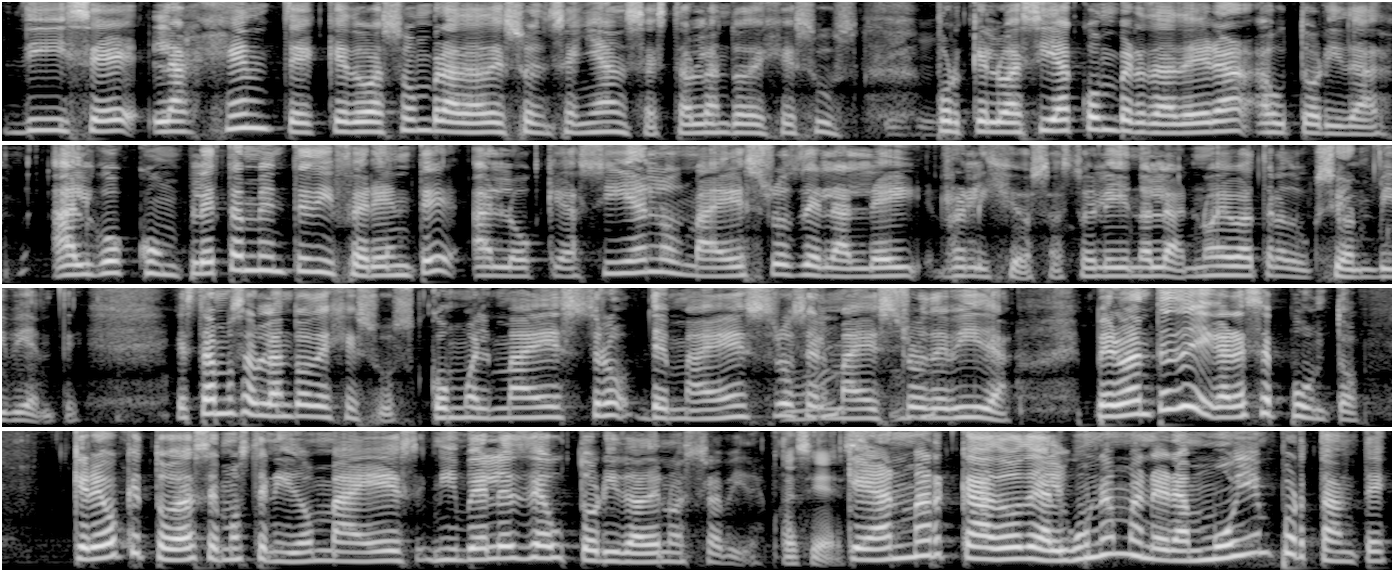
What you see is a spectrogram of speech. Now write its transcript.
dice, la gente quedó asombrada de su enseñanza, está hablando de Jesús, porque lo hacía con verdadera autoridad, algo completamente diferente a lo que hacían los maestros de la ley religiosa. Estoy leyendo la nueva traducción viviente. Estamos hablando de Jesús como el maestro de maestros, el maestro de vida. Pero antes de llegar a ese punto, creo que todas hemos tenido maes, niveles de autoridad en nuestra vida. Así es. Que han marcado de alguna manera muy importante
